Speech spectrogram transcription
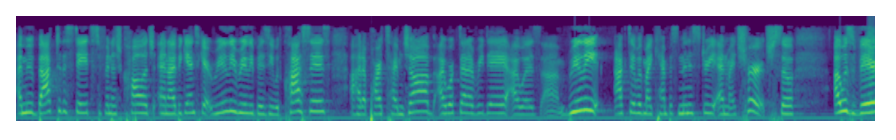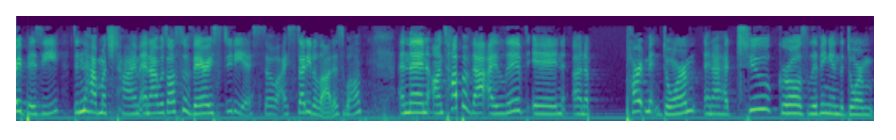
I moved back to the States to finish college and I began to get really, really busy with classes. I had a part-time job I worked out every day. I was um, really active with my campus ministry and my church. So I was very busy, didn't have much time, and I was also very studious, so I studied a lot as well. And then on top of that, I lived in an apartment dorm, and I had two girls living in the dorm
